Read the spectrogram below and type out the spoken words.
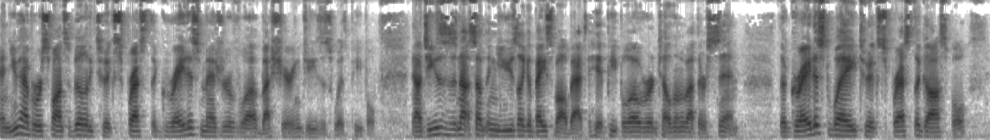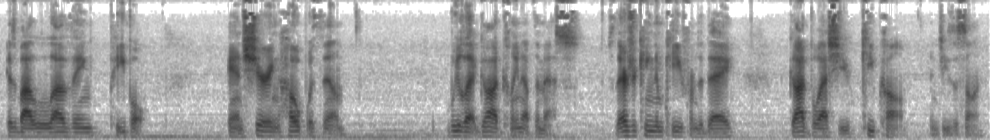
and you have a responsibility to express the greatest measure of love by sharing Jesus with people. Now, Jesus is not something you use like a baseball bat to hit people over and tell them about their sin. The greatest way to express the gospel is by loving people and sharing hope with them we let God clean up the mess. So there's your kingdom key from today. God bless you. Keep calm. In Jesus' on.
